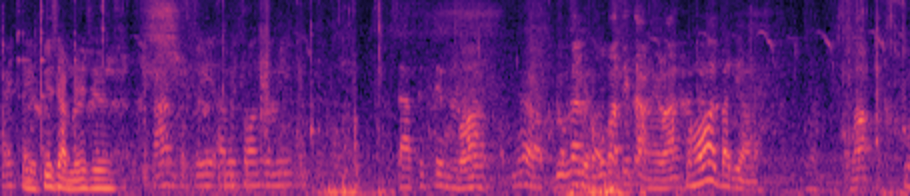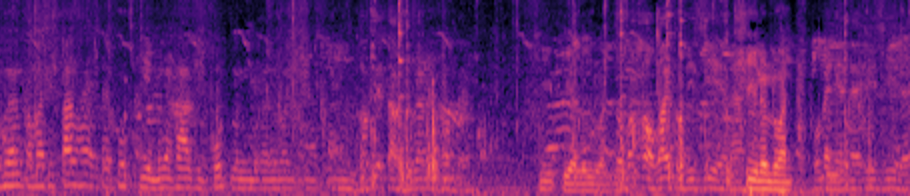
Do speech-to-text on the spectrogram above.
ไออันเต็นี้ขี้ซ้ำนี่คือร้านกาแฟอเมซอนก็มีสาดเต็มบ่ เนี่ยดูนั่นผมว่าติดตั้งให้วะบ่ฮอดบัตรเดียวเลยบ่เพื่อนก็มาติดตั้งให้แต่พูดกินมันราคาสี่กุดมันบ่ได้ว่าเขาติดตั้งดูนั่นให้เขาเลยขี้เพียล้วนตัวมันเข้าไว้ตัวดีซีนะขี้ล้วนผมไม่เรียนในดีซีเลย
